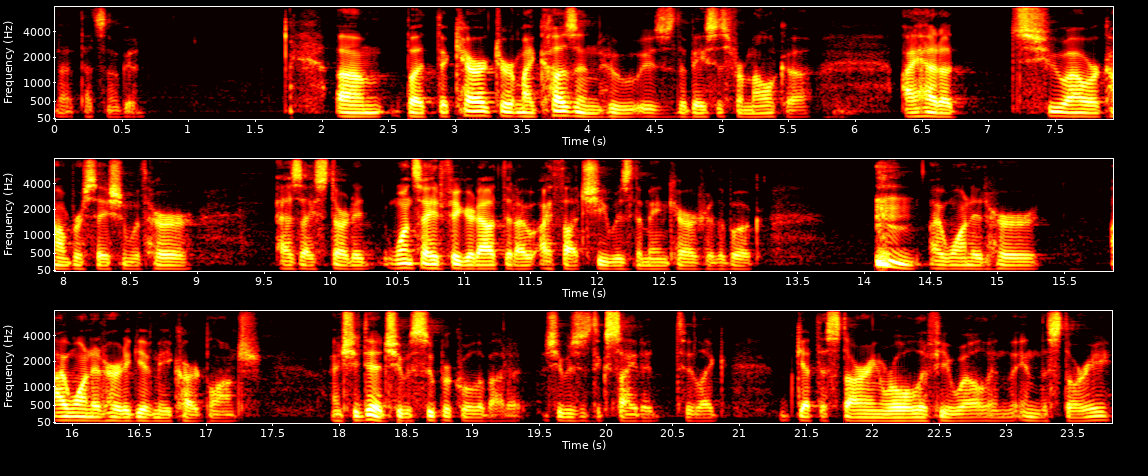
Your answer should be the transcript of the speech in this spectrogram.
that that's no good. Um, but the character, my cousin, who is the basis for Malka, I had a two-hour conversation with her as I started. Once I had figured out that I, I thought she was the main character of the book, I wanted her. I wanted her to give me carte blanche and she did. She was super cool about it. She was just excited to like get the starring role, if you will, in the, in the story,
